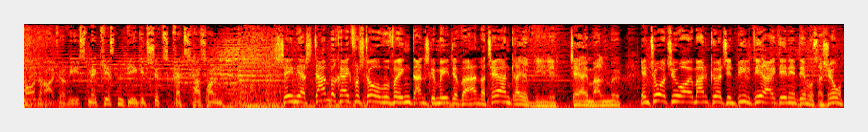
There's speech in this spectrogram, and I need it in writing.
korte radiovis med Kirsten Birgit Schøtzgrads Hasholm. Senior Stampe kan ikke forstå, hvorfor ingen danske medier behandler terrorangreb ligeligt. Terror i Malmø. En 22-årig mand kørte sin bil direkte ind i en demonstration.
